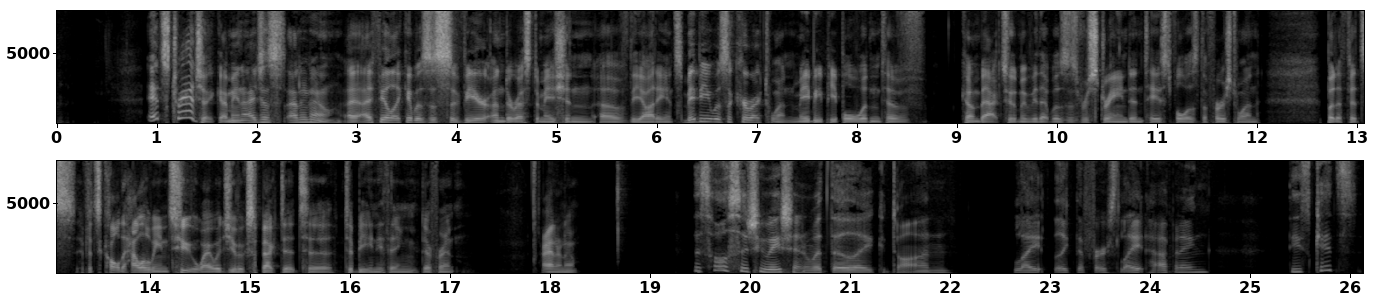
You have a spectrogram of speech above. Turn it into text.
it's tragic. I mean, I just I don't know. I, I feel like it was a severe underestimation of the audience. Maybe it was a correct one. Maybe people wouldn't have come back to a movie that was as restrained and tasteful as the first one. But if it's if it's called Halloween two, why would you expect it to to be anything different? I don't know. This whole situation with the like dawn light, like the first light happening. These kids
